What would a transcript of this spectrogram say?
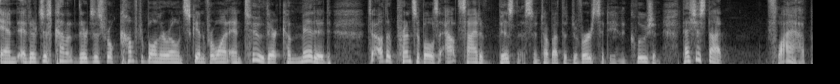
And, and they're just kind of they're just real comfortable in their own skin for one and two they're committed to other principles outside of business and talk about the diversity and inclusion that's just not flap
